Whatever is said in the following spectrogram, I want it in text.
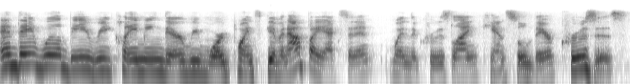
and they will be reclaiming their reward points given out by accident when the cruise line canceled their cruises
